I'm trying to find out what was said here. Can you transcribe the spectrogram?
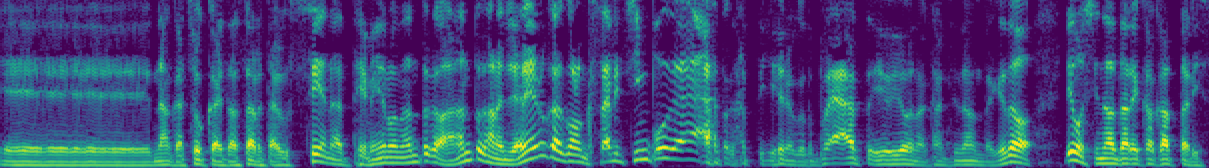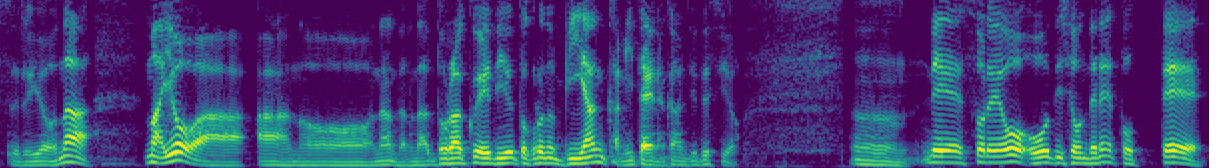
えー、なんかちょっかい出されたらうっせえな、てめえのなんとかはなんとかなんじゃねえのか、この鎖チンポがとかっていうようなことバーっと言うような感じなんだけど、でも品だれかかったりするような、まあ要は、あのー、なんだろうな、ドラクエでいうところのビアンカみたいな感じですよ。うん。で、それをオーディションでね、撮って、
